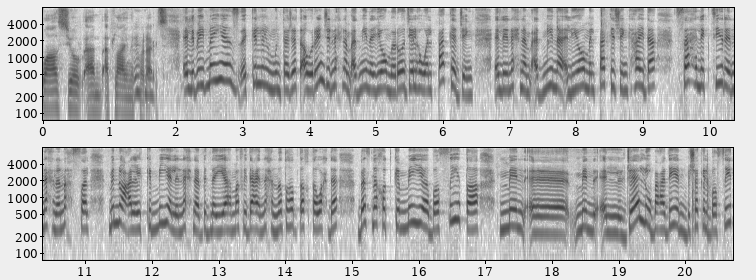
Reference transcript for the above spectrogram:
whilst you're um, applying the product. اللي بيميز كل المنتجات أو ال range اللي إحنا مقدمينه اليوم روديال هو ال packaging اللي نحن مقدمينه اليوم ال packaging هيدا سهل كتير إن إحنا نحصل منه على الكمية اللي نحن بدنا إياها ما في داعي إن إحنا نضغط ضغطة واحدة بس ناخذ كمية بسيطة من آه، من الجل وبعدين بشكل بسيط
